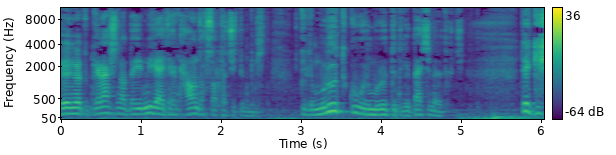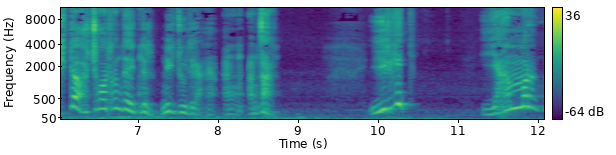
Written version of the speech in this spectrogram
Тэгээ ингээд гараж нь одоо нэг айлын 5 зогсоолтож идэв бүр. Тэгэл мөрөөдгүйгээр мөрөөдөд ингээд байшин бариад өгч. Тэгээ гихтээ очих болгондоо эднэр нэг зүйлийг анзаар. Иргэд ямар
